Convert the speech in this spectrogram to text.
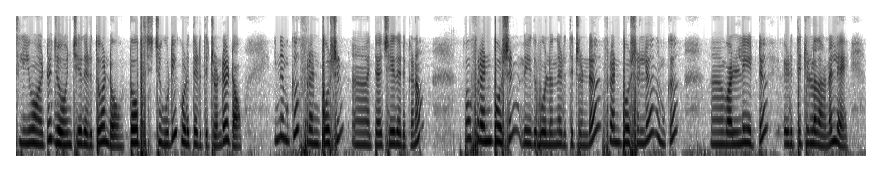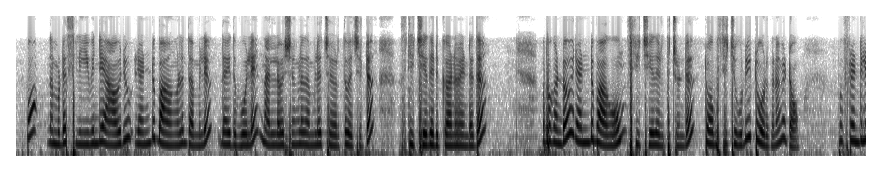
സ്ലീവുമായിട്ട് ജോയിൻ ചെയ്തെടുത്തു കണ്ടോ? ടോപ്പ് സ്റ്റിച്ച് കൂടി കൊടുത്തെടുത്തിട്ടുണ്ട് കേട്ടോ. ഇനി നമുക്ക് ഫ്രണ്ട് പോർഷൻ അറ്റാച്ച് ചെയ്തെടുക്കണം. അപ്പോൾ ഫ്രണ്ട് പോർഷൻ ഇതുപോലെ ഒന്ന് എടുത്തിട്ടുണ്ട്. ഫ്രണ്ട് പോർഷനിൽ നമുക്ക് വള്ളിയിട്ട് എടുത്തിട്ടുള്ളതാണല്ലേ? അപ്പോൾ നമ്മുടെ സ്ലീവിന്റെ ആ ഒരു രണ്ട് ഭാഗങ്ങളും തമ്മിൽ ഇതുപോലെ നല്ല വശങ്ങൾ തമ്മിൽ ചേർത്ത് വെച്ചിട്ട് സ്റ്റിച്ച് ചെയ്തെടുക്കുകയാണ് വേണ്ടത്. അപ്പോൾ കണ്ടോ രണ്ട് ഭാഗവും സ്റ്റിച്ച് ചെയ്തെടുത്തിട്ടുണ്ട്. ടോപ്പ് സ്റ്റിച്ച് കൂടി ഇട്ട് കൊടുക്കണം കേട്ടോ. അപ്പോൾ ഫ്രണ്ടിൽ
